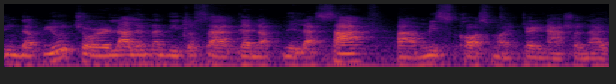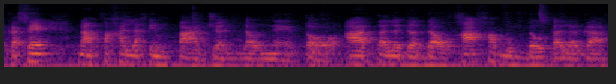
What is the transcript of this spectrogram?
in the future, lalo na dito sa ganap nila sa uh, Miss Cosmo International. Kasi napakalaking pageant daw neto. At talaga daw, kakabog daw talaga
